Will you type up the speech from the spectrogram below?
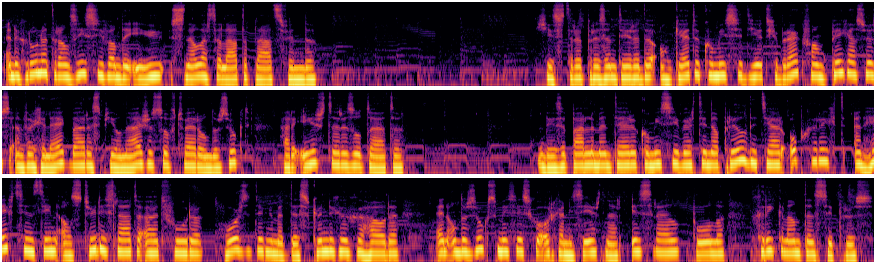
en de groene transitie van de EU sneller te laten plaatsvinden. Gisteren presenteerde de enquêtecommissie die het gebruik van Pegasus en vergelijkbare spionagesoftware onderzoekt haar eerste resultaten. Deze parlementaire commissie werd in april dit jaar opgericht en heeft sindsdien al studies laten uitvoeren, hoorzittingen met deskundigen gehouden en onderzoeksmissies georganiseerd naar Israël, Polen, Griekenland en Cyprus.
